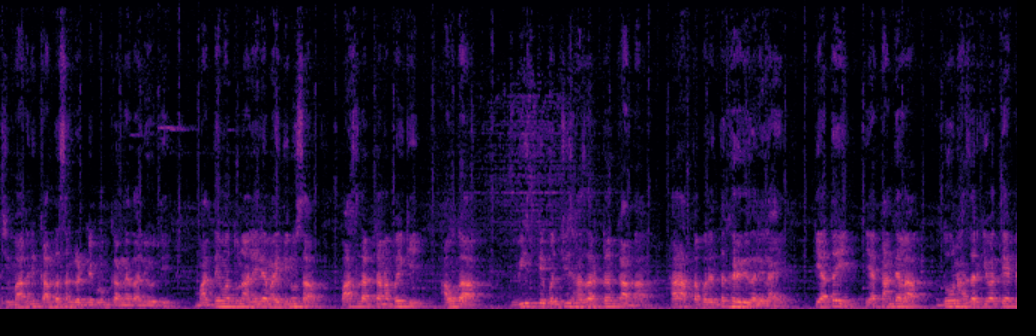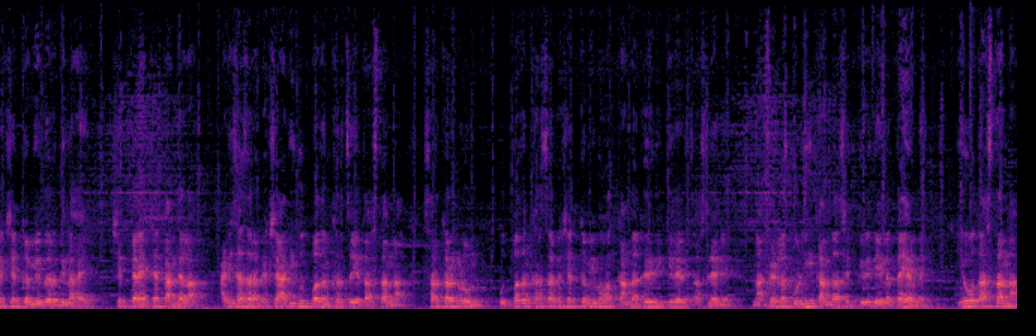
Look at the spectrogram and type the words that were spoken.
अशी मागणी कांदा संघटनेकडून करण्यात आली होती. माध्यमातून आलेल्या माहितीनुसार पाच लाख टनापैकी अवघा वीस ते पंचवीस हजार टन कांदा हा आतापर्यंत खरेदी झालेला आहे. यातही या कांद्याला दोन हजार किंवा त्यापेक्षा कमी दर दिला आहे. शेतकऱ्यांच्या कांद्याला अडीच हजारापेक्षा अधिक उत्पादन खर्च येत असताना सरकारकडून उत्पादन खर्चापेक्षा कमी भावात कांदा खरेदी केल्या असल्याने नाफेडला कोणीही कांदा शेतकरी द्यायला तयार नाही. हे होत असताना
